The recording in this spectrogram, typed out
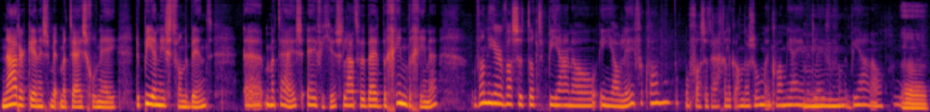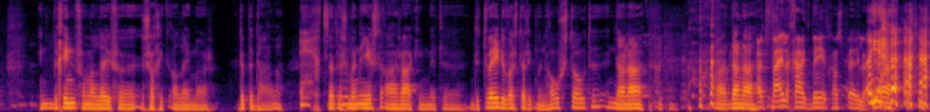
nader kennis met Matthijs Groené, de pianist van de band. Eh, Matthijs, eventjes, laten we bij het begin beginnen. Wanneer was het dat de piano in jouw leven kwam? Of was het eigenlijk andersom en kwam jij in het leven van de piano? Eh, in het begin van mijn leven zag ik alleen maar de pedalen. Echt? Dat is mijn eerste aanraking met de... De tweede was dat ik mijn hoofd stootte. En daarna... ja, daarna Uit veiligheid ben je het gaan spelen. Ja, daar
